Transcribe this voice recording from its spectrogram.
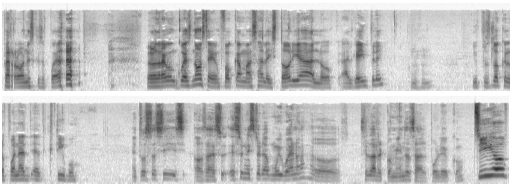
perrones que se pueda. pero Dragon Quest no, se enfoca más a la historia, a lo, al gameplay, y pues lo que lo pone adictivo. Entonces sí, sí, o sea, ¿es, es una historia muy buena o si la recomiendas al público? Sí, yo,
